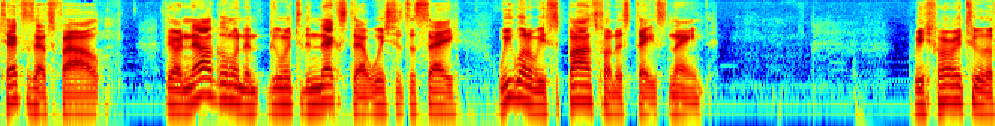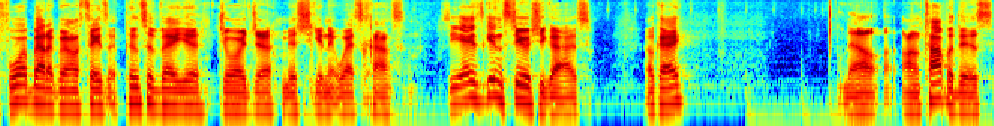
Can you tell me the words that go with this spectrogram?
Texas has filed, they are now going to go into the next step, which is to say, we want a response from the states named. Referring to the four battleground states of Pennsylvania, Georgia, Michigan, and Wisconsin. See, it's getting serious, you guys. Okay? Now, on top of this,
